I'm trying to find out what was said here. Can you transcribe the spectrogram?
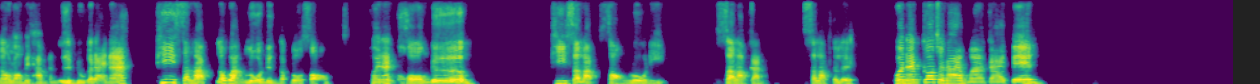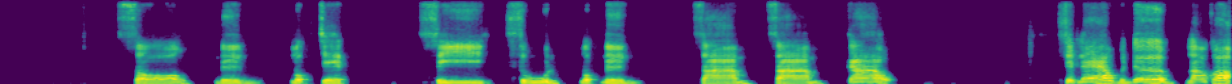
เราลองไปทำอันอื่นดูก็ได้นะ พี่สลับระหว่างโลหนึ่งกับโลสองเพราะฉะนั้นของเดิม พี่สลับสองโลนี้ สลับกัน สลับกันเลย เพราะฉะนั้นก็จะได้ออกมากลายเป็น สองหนึ่งลบเจ็ดสี่ศูนย์ลบหนึ่งสามสามเก้าเสร็จแล้วเหมือนเดิม เราก็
